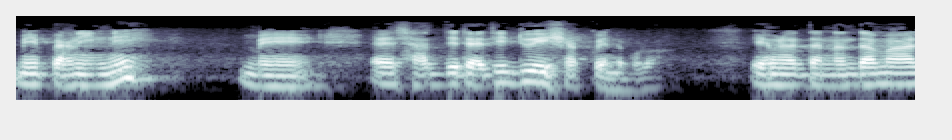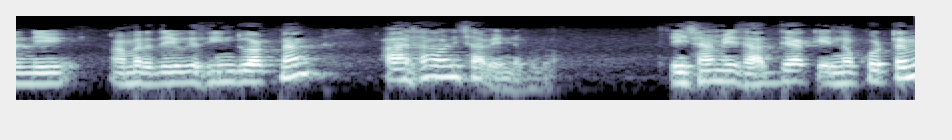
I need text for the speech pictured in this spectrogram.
මේ පණින්නේ මේ සද්දයට ඇති ද්වේෂයක් වෙන්න පුළුවන්. එහෙම නැත්නම් නන්දමාලිනී අමරදේවගේ සින්දුවක් නම් ආශාව නිසා වෙන්න පුළුවන්. ඒ නිසා මේ සද්දයක් එනකොටම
